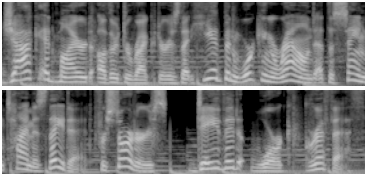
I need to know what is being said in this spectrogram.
Jack admired other directors that he had been working around at the same time as they did. For starters, David Wark Griffith,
